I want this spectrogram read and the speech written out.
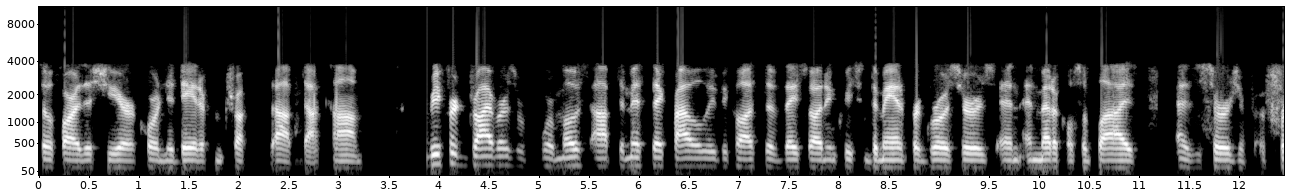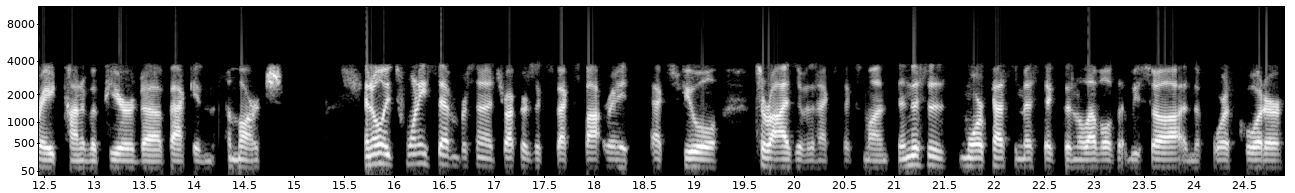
so far this year, according to data from truckstop.com. Reefer drivers were most optimistic, probably because of they saw an increase in demand for grocers and, and medical supplies as a surge of freight kind of appeared uh, back in March. And only 27% of truckers expect spot rates ex fuel to rise over the next six months. And this is more pessimistic than the levels that we saw in the fourth quarter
